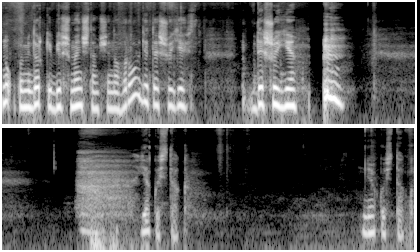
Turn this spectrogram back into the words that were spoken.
Ну, помідорки більш-менш там ще на городі, те, що є. Де що є. Якось так. Якось так.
